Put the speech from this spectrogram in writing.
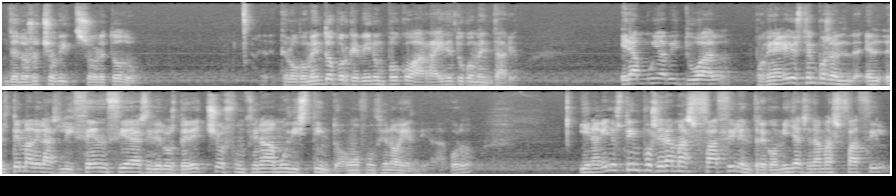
de los 8 bits, sobre todo, te lo comento porque viene un poco a raíz de tu comentario. Era muy habitual, porque en aquellos tiempos el, tema de las licencias y de los derechos funcionaba muy distinto a como funciona hoy en día, ¿de acuerdo? Y en aquellos tiempos era más fácil, entre comillas, era más fácil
